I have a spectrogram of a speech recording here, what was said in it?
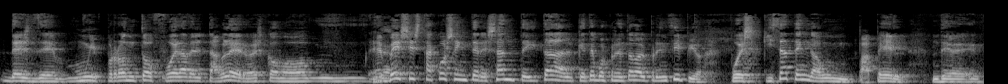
desde muy pronto fuera del tablero. Es como, ¿ves esta cosa interesante y tal que te hemos presentado al principio? Pues quizá tenga un papel de,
